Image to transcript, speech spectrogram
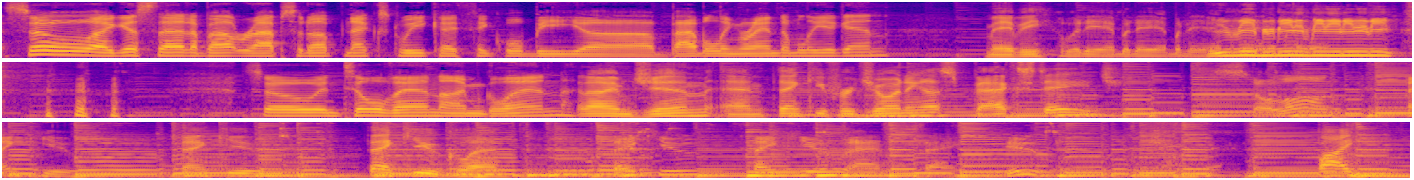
so I guess that about wraps it up. Next week, I think we'll be uh, babbling randomly again. Maybe. so until then, I'm Glen. And I'm Jim, and thank you for joining us backstage. So long. Thank you. Thank you. Thank you, Glen. Thank you. Thank you. And thank you. Bye.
